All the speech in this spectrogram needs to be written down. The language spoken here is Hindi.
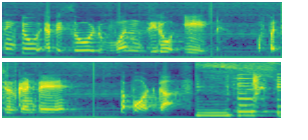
listening to episode 108 of 25 Ghante, the podcast.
